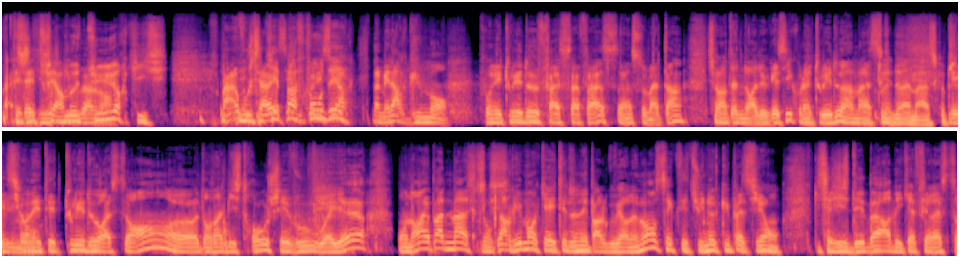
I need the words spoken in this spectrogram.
bah, cette fermeture qui, bah, vous qui savez, est pas fondée. Non, mais l'argument, on est tous les deux face à face hein, ce matin sur l'antenne de Radio Classique, on a tous les deux un masque. Tous les deux un masque. Absolument. Et si on était tous les deux au restaurant, euh, dans un bistrot, chez vous ou ailleurs, on n'aurait pas de masque. Donc l'argument qui a été donné par le gouvernement, c'est que c'est une occupation, qu'il s'agisse des bars, des cafés-restaurants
